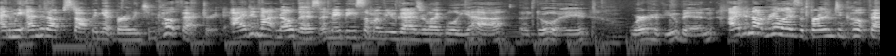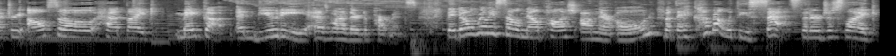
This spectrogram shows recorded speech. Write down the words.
and we ended up stopping at Burlington Coat Factory. I did not know this and maybe some of you guys are like, well yeah, adoy where have you been? I did not realize that Burlington Coat Factory also had like makeup and beauty as one of their departments. They don't really sell nail polish on their own, but they come out with these sets that are just like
